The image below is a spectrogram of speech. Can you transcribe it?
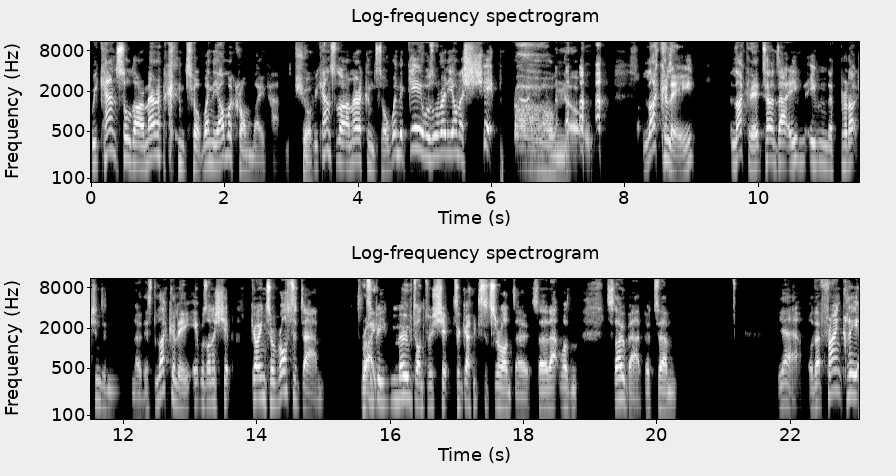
we cancelled our American tour when the Omicron wave happened. Sure. We cancelled our American tour when the gear was already on a ship. Oh, no. luckily, luckily, it turns out even, even the production didn't know this. Luckily, it was on a ship going to Rotterdam. Right. To be moved onto a ship to go to Toronto. So that wasn't so bad. But um, yeah. Well, that frankly,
